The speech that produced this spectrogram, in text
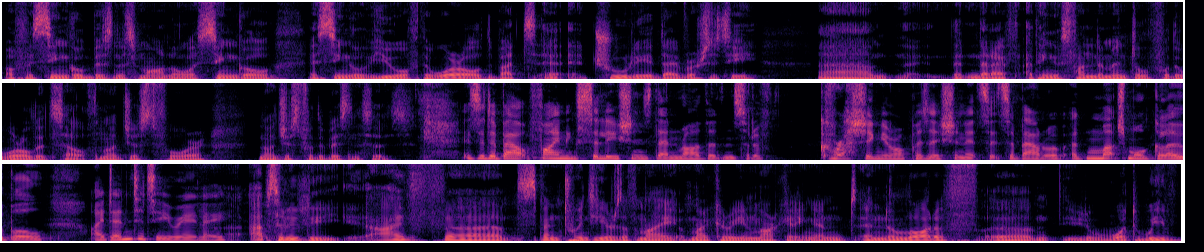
of a single business model, a single a single view of the world, but uh, truly a diversity um, that, that i think is fundamental for the world itself, not just for not just for the businesses. Is it about finding solutions then, rather than sort of crushing your opposition. It's it's about a, a much more global identity, really. Absolutely, I've uh, spent twenty years of my of my career in marketing, and and a lot of um, you know, what we've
